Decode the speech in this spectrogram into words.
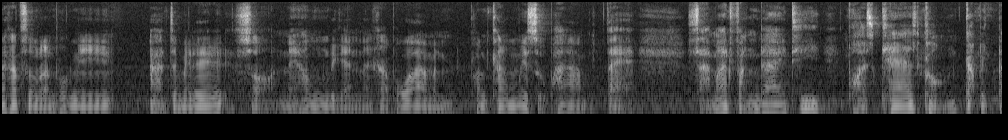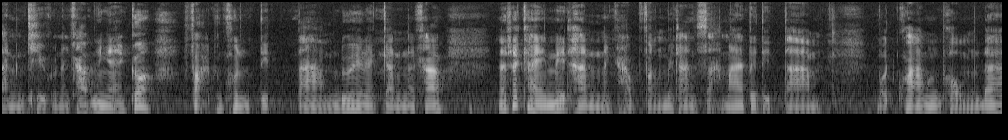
นะครับสำนวนพวกนี้ อาจจะไม่ได้สอนในห้องเรียนนะครับ เพราะว่ามันค่อนข้างไม่สุภาพ แต่สามารถฟังได้ที่พอดแคสต์ของกัปตันคิวนะครับ ยังไงก็ฝากทุกคนติดตามด้วยเลยกันนะครับ และถ้าใครไม่ทันนะครับ ฟังไม่ทันสามารถไปติดตามบทความของผมได้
